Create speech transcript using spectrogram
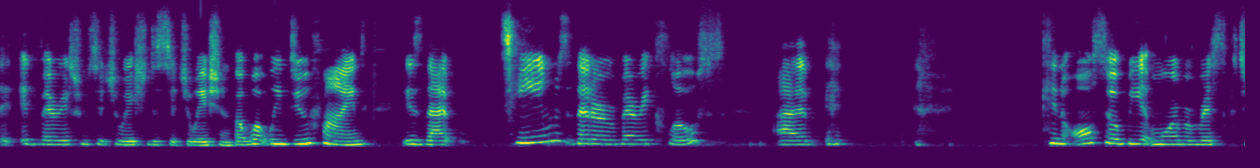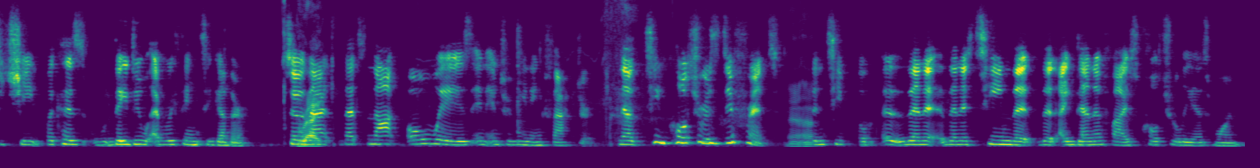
It varies from situation to situation, but what we do find is that teams that are very close uh, can also be at more of a risk to cheat because they do everything together. So right. that that's not always an intervening factor. Now, team culture is different uh-huh. than team uh, than a, than a team that that identifies culturally as one.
